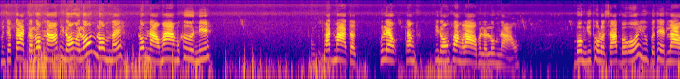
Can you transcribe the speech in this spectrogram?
มันจะกาดกับลมนาวพี่น้องเอ้ยลมลมไหนลมหนาวมาเมื่อคืนนี้พัดมาแต่พูดแล้วทางพี่น้องฟังลาวเพื่อนละลมหนาวบ่งอยู่โทรศัพท์บอกโอ้ยอยู่ประเทศลาว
